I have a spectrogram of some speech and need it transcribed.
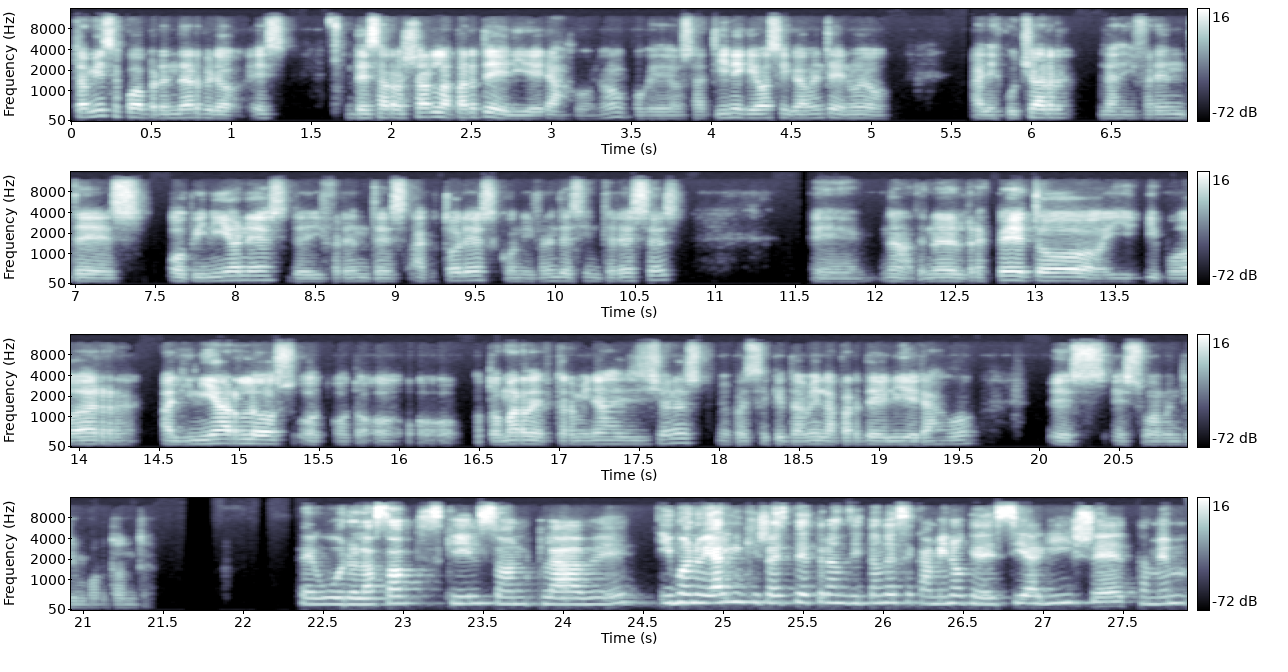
también se puede aprender, pero es desarrollar la parte de liderazgo, ¿no? Porque, o sea, tiene que básicamente, de nuevo, al escuchar las diferentes opiniones de diferentes actores con diferentes intereses, eh, nada, tener el respeto y, poder alinearlos o, tomar determinadas decisiones, me parece que también la parte de liderazgo es, es sumamente importante. Seguro, las soft skills son clave. Y bueno, y alguien que ya esté transitando ese camino que decía Guille, también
